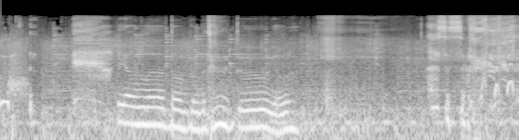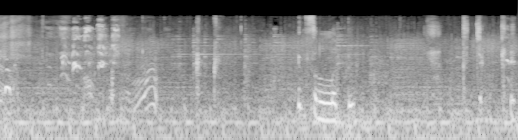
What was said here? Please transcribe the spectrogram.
Ya Allah, togel betul-betul ya Allah. Ah, Sesek. Keselak tuh. Kecekik.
